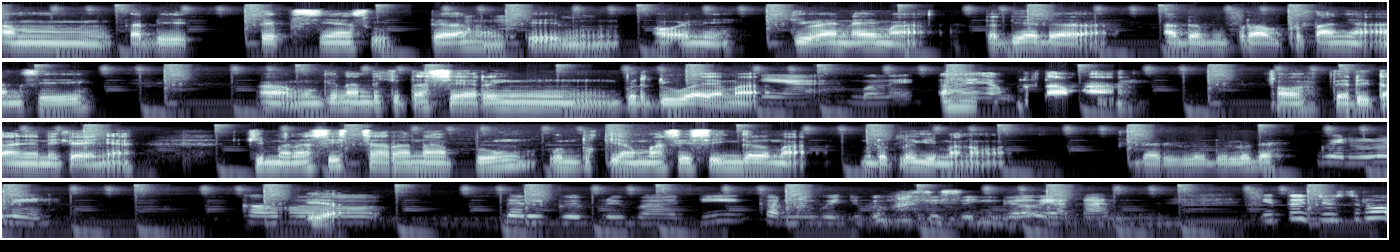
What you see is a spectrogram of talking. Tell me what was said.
Um, tadi tipsnya sudah mungkin oh ini Q&A mak. Tadi ada ada beberapa pertanyaan sih uh, mungkin nanti kita sharing berdua ya mak. Iya boleh. Uh, yang pertama. Oh jadi tanya nih kayaknya. Gimana sih cara nabung untuk yang masih single mak? Menurut lu gimana mak? Dari lu dulu deh. Gue dulu nih. Kalau iya. dari gue pribadi karena gue juga masih single ya kan? Itu justru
